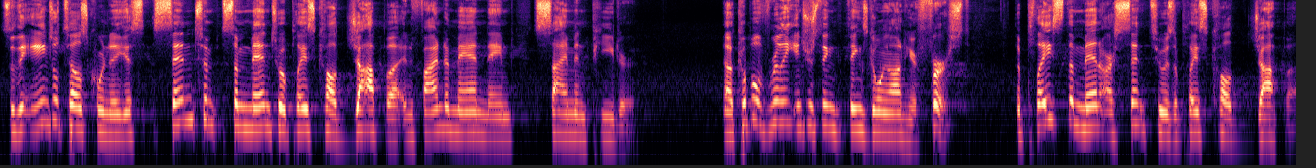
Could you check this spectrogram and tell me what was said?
So the angel tells Cornelius, send to, some men to a place called Joppa and find a man named Simon Peter. Now, a couple of really interesting things going on here. First, the place the men are sent to is a place called Joppa.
